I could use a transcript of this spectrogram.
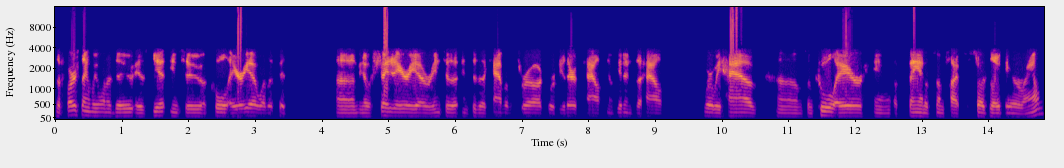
the first thing we want to do is get into a cool area, whether it's um, you know, a shaded area or into the, into the cab of the truck, or if you're there at the house, you know, get into the house where we have um, some cool air and a fan of some type to circulate air around,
